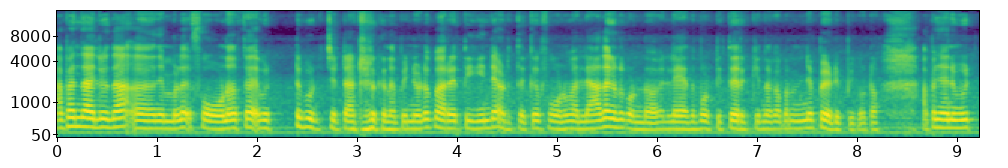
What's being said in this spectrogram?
അപ്പോൾ എന്തായാലും ഇതാ നമ്മൾ ഫോണൊക്കെ വിട്ട് പിടിച്ചിട്ടാണ് എടുക്കണം. അപ്പം എന്നോട് പറയാം തീന്റെ അടുത്തേക്ക് ഫോൺ വല്ലാതെ അങ്ങോട്ട് കൊണ്ടുപോകല്ലേ അത് പൊട്ടിത്തെറിക്കുന്നൊക്കെ പറഞ്ഞ് പേടിപ്പിക്കും കേട്ടോ അപ്പോൾ ഞാൻ വിട്ട്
